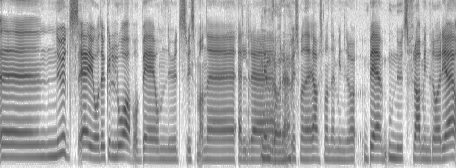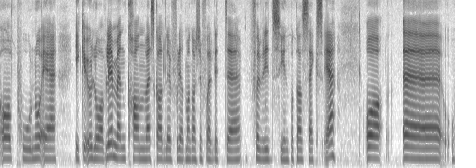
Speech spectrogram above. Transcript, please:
eh, Nudes er jo Det er jo ikke lov å be om nudes hvis man er eldre. Hvis man er, ja, hvis man er mindre, be om nudes fra mindreårige. Og porno er ikke ulovlig, men kan være skadelig fordi at man kanskje får et litt uh, forvridd syn på hva sex er. Og uh,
